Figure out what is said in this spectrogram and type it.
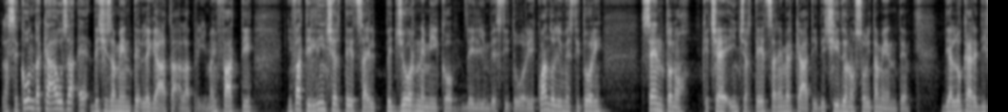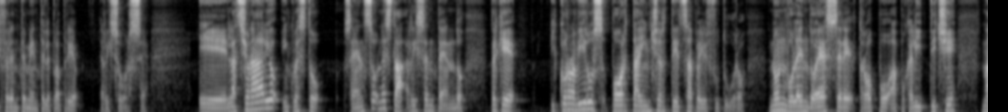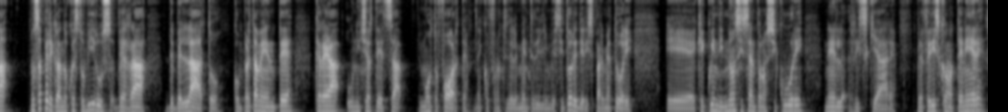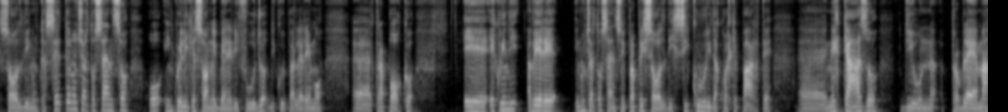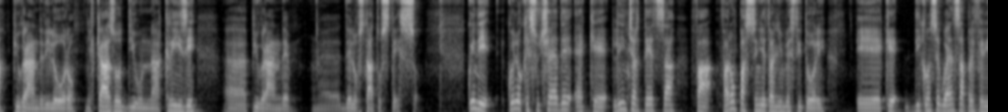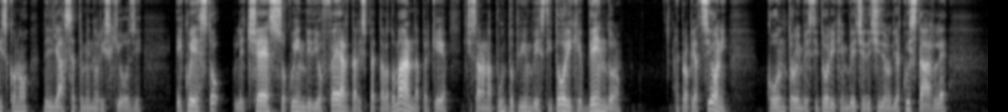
La seconda causa è decisamente legata alla prima, infatti Infatti l'incertezza è il peggior nemico degli investitori e quando gli investitori sentono che c'è incertezza nei mercati decidono solitamente di allocare differentemente le proprie risorse. E l'azionario in questo senso ne sta risentendo perché il coronavirus porta incertezza per il futuro, non volendo essere troppo apocalittici, ma non sapere quando questo virus verrà debellato completamente crea un'incertezza molto forte nei confronti delle menti degli investitori e dei risparmiatori e che quindi non si sentono sicuri nel rischiare. Preferiscono tenere soldi in un cassetto in un certo senso o in quelli che sono i beni rifugio, di cui parleremo eh, tra poco, e, e, quindi avere in un certo senso i propri soldi sicuri da qualche parte eh, nel caso di un problema più grande di loro, nel caso di una crisi eh, più grande eh, dello Stato stesso. Quindi quello che succede è che l'incertezza fa fare un passo indietro agli investitori e che di conseguenza preferiscono degli asset meno rischiosi. E questo, l'eccesso quindi di offerta rispetto alla domanda, perché ci saranno appunto più investitori che vendono le proprie azioni contro investitori che invece decidono di acquistarle,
